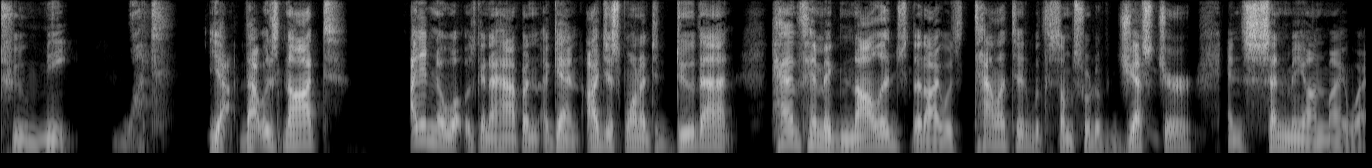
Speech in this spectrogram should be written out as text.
to me. What? Yeah, that was not I didn't know what was going to happen. Again, I just wanted to do that, have him acknowledge that I was talented with some sort of gesture and send me on my way.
